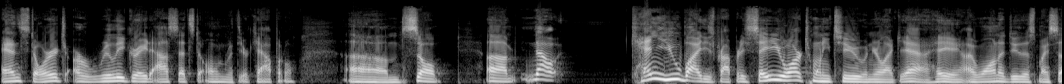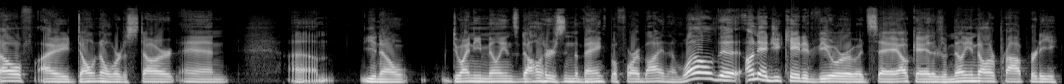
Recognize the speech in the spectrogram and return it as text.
and storage are really great assets to own with your capital. Um, so um, now, can you buy these properties? Say you are 22 and you're like, yeah, hey, I want to do this myself. I don't know where to start, and um, you know, do I need millions of dollars in the bank before I buy them? Well, the uneducated viewer would say, okay, there's a million dollar property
